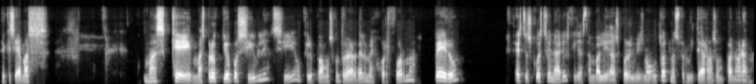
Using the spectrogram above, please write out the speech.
de que sea más, más que más productivo posible, sí, o que lo podamos controlar de la mejor forma, pero estos cuestionarios, que ya están validados por el mismo autor, nos permite darnos un panorama.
